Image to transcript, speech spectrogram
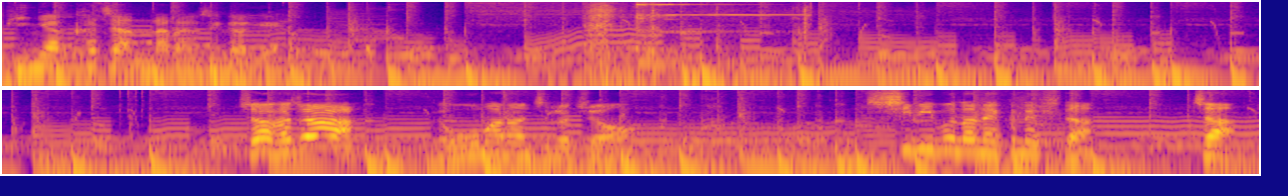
빈약하지 않나라는 생각에 자 가자 5만원 질렀죠 12분 안에 끝냅시다 자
